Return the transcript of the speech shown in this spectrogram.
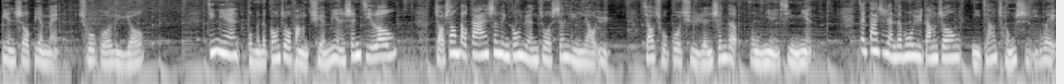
变瘦变美、出国旅游。今年我们的工作坊全面升级喽！早上到大安森林公园做森林疗愈，消除过去人生的负面信念。在大自然的沐浴当中，你将重拾一位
